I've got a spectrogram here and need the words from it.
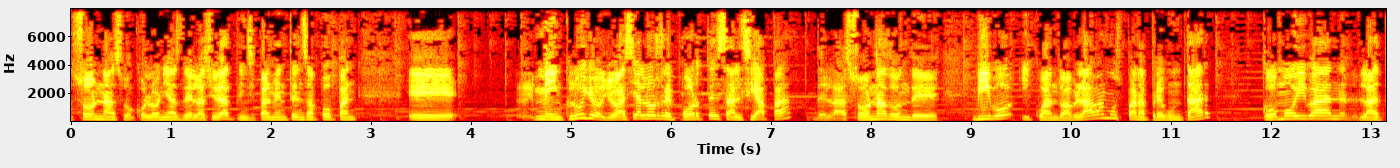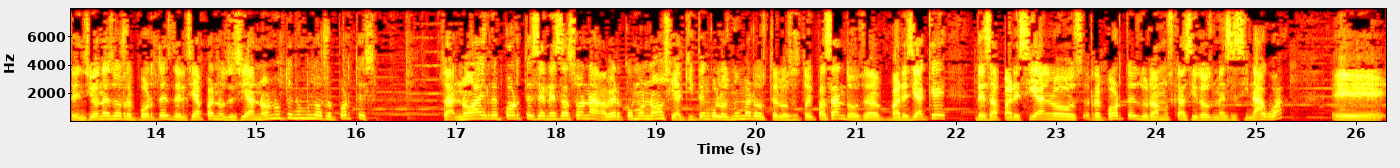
zonas o colonias de la ciudad, principalmente en Zapopan. eh, me incluyo, yo hacía los reportes al CIAPA de la zona donde vivo y cuando hablábamos para preguntar cómo iban la atención a esos reportes del CIAPA nos decía, no, no tenemos los reportes. O sea, no hay reportes en esa zona. A ver, ¿cómo no? Si aquí tengo los números, te los estoy pasando. O sea, parecía que desaparecían los reportes, duramos casi dos meses sin agua. Eh,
